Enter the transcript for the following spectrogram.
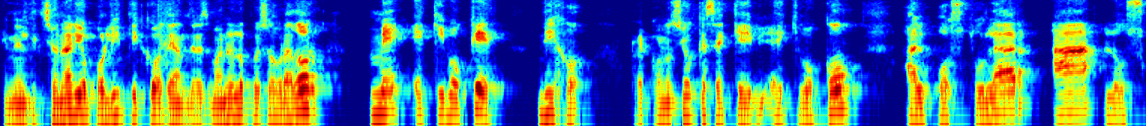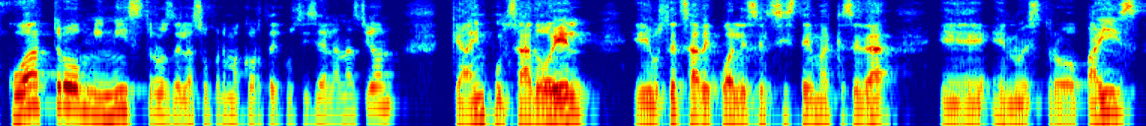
en el diccionario político de Andrés Manuel López Obrador. Me equivoqué, dijo, reconoció que se equivocó al postular a los cuatro ministros de la Suprema Corte de Justicia de la Nación que ha impulsado él. Eh, usted sabe cuál es el sistema que se da eh, en nuestro país,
